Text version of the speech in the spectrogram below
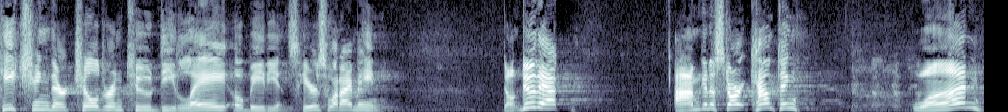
teaching their children to delay obedience. Here's what I mean don't do that. I'm going to start counting. One,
